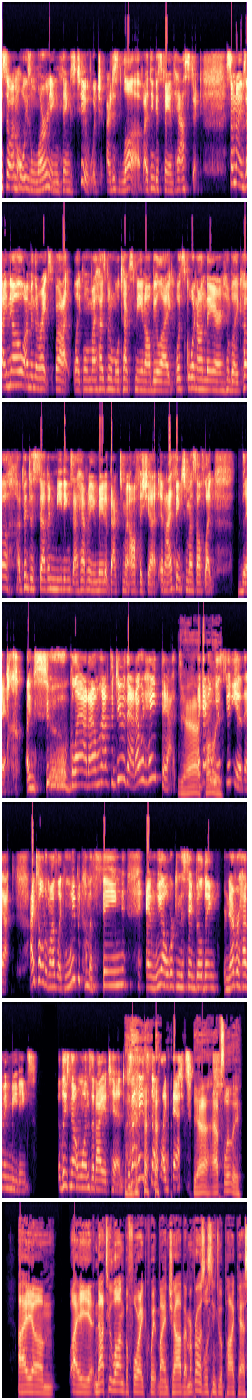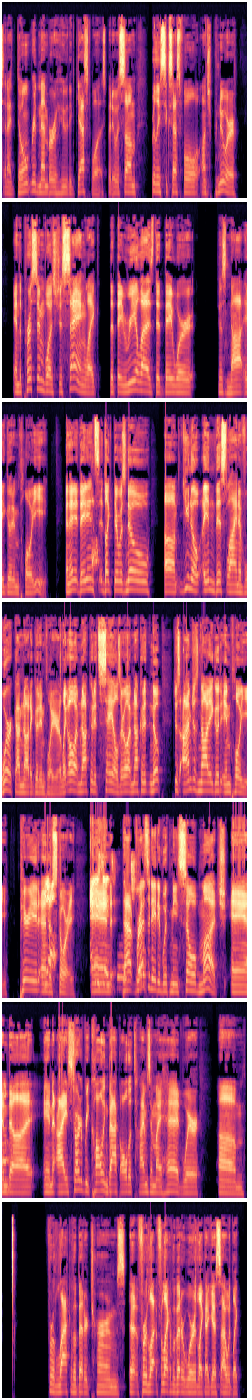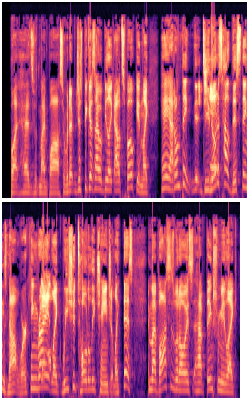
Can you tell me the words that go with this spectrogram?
so I'm always learning things too, which I just love. I think is fantastic. Sometimes I know I'm in the right spot. Like when my husband will text me and I'll be like, what's going on there? And he'll be like, oh, I've been to seven meetings. I haven't even made it back to my office yet. And I think to myself, like, Blech, I'm so glad I don't have to do that. I would hate that. Yeah, like I don't miss any of that. I told him, I was like, when we become a thing and we all work in the same building, we're never having meetings. At least not ones that I attend. Because I hate stuff like that. Yeah, absolutely. I um I not too long before I quit my job, I remember I was listening to a podcast and I don't remember who the guest was, but it was some really successful entrepreneur and the person was just saying like that they realized that they were just not a good employee. And they they didn't like there was no um, you know, in this line of work, I'm not a good employer. Like, oh, I'm not good at sales, or oh, I'm not good at nope. Just I'm just not a good employee. Period. End Yeah. of story. And that true. resonated with me so much, and uh, and I started recalling back all the times in my head where, um, for lack of a better terms, uh, for la- for lack of a better word, like I guess I would like butt heads with my boss or whatever, just because I would be like outspoken, like, hey, I don't think. Do you notice how this thing's not working right? Yeah. Like we should totally change it like this. And my bosses would always have things for me like.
